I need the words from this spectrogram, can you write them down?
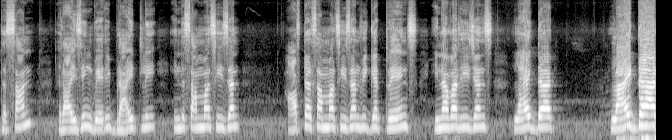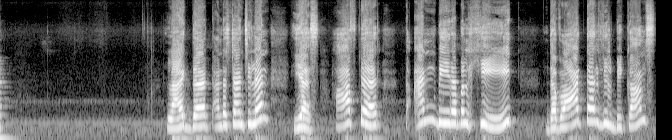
the sun rising very brightly in the summer season. After summer season we get rains in our regions like that, like that, like that. Understand children? Yes. After the unbearable heat, the water will becomes,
